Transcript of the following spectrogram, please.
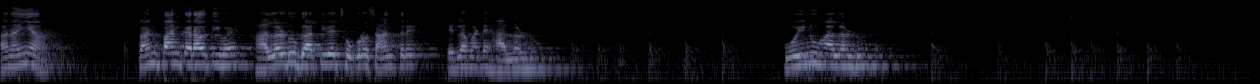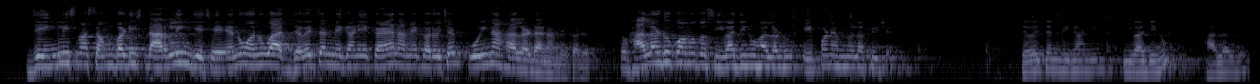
અને અહીંયા સ્તનપાન કરાવતી હોય, હાલરડું ગાતી હોય, છોકરો શાંત રહે, એટલા માટે હાલરડું. કોઈનું હાલરડું? જે ઇંગ્લિશમાં સમબડીસ ડાર્લિંગ જે છે, એનો અનુવાદ ઝવેરચંદ મેઘાણીએ કયા નામે કર્યો છે? કોઈના હાલરડા નામે કર્યો. તો હાલરડું કોનું? તો શિવાજીનું હાલરડું. એ પણ એમનું લખ્યું છે. ઝવેરચંદ મેઘાણીએ શિવાજીનું હાલરડું.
